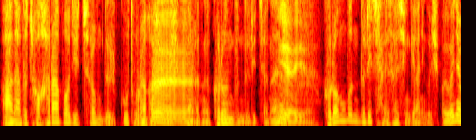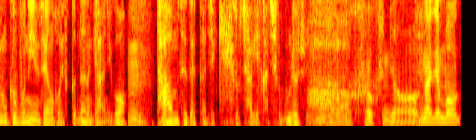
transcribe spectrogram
아 나도 저 할아버지처럼 늙고 돌아가시고 예, 예. 싶다라는 그런 분들 있잖아요. 예, 예. 그런 분들이 잘 사신 게 아니고 싶어요. 왜냐하면 그분의 인생은 거기서 끝나는 게 아니고 음. 다음 세대까지 계속 자기 가치를 물려주니까. 아, 그렇군요. 그러니까 이제 뭐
